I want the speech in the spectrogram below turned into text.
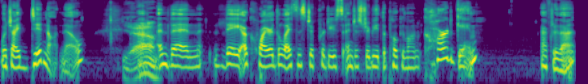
which I did not know. Yeah, And then they acquired the license to produce and distribute the Pokemon card game after that.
